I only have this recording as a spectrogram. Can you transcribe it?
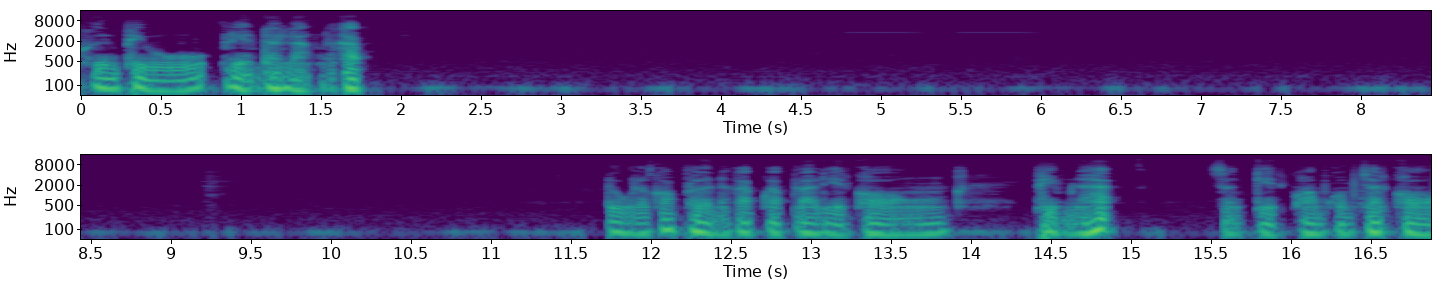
พื้นผิวเหรียญด้านหลังนะครับ ดู แล้วก็เพลินนะครับกับรายละเอียดของพิมพ์นะฮะสังเกตความคมชัดของ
